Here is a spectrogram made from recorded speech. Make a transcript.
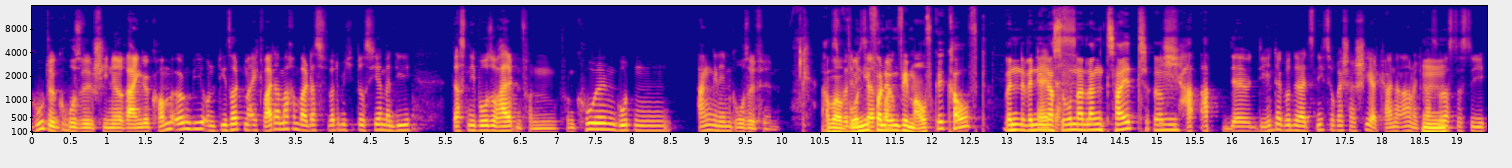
gute Gruselschiene reingekommen irgendwie und die sollten wir echt weitermachen, weil das würde mich interessieren, wenn die das Niveau so halten von, von coolen, guten, angenehmen Gruselfilmen. Aber wurden die von freuen. irgendwem aufgekauft? Wenn, wenn die äh, nach so einer langen Zeit. Ähm ich habe hab, äh, die Hintergründe jetzt nicht so recherchiert, keine Ahnung. Ich weiß mhm. nur, dass das die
